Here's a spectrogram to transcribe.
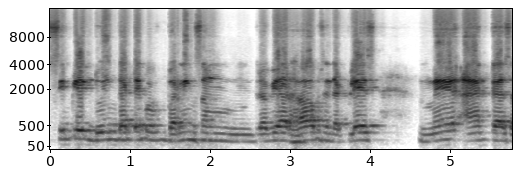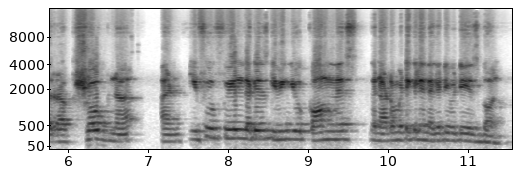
Simply doing that type of burning some dravya or herbs in that place may act as rakshogna and if you feel that is giving you calmness then automatically negativity is gone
